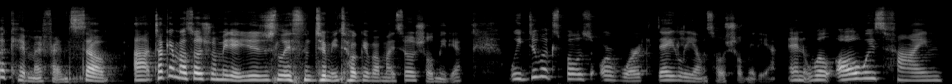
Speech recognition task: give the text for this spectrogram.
Okay, my friends. So, uh, talking about social media, you just listen to me talking about my social media. We do expose our work daily on social media, and we'll always find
